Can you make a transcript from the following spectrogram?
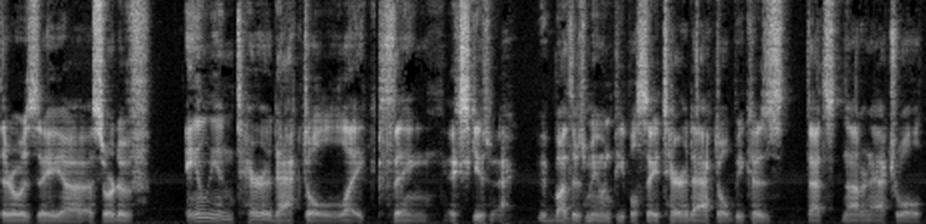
There was a, uh, a sort of alien pterodactyl like thing. Excuse me. It bothers me when people say pterodactyl because that's not an actual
